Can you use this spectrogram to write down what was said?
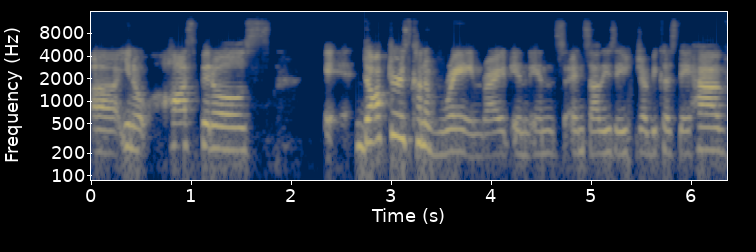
uh, you know, hospitals, eh, doctors kind of reign, right, in, in, in Southeast Asia because they have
